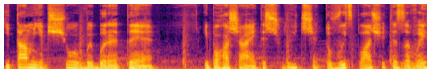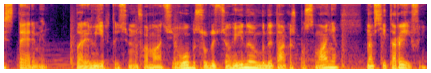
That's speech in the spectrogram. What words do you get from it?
і там, якщо ви берете і погашаєте швидше, то ви сплачуєте за весь термін. Перевірте цю інформацію. В опису до цього відео буде також посилання на всі тарифи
